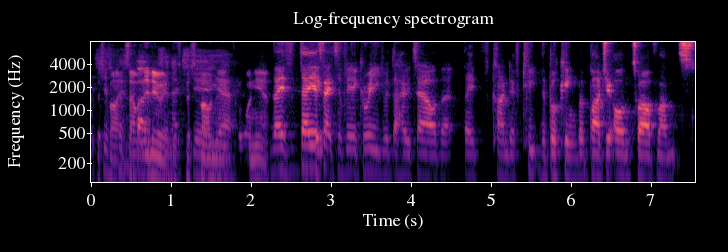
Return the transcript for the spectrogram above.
It's just is that what they're doing? It's postponed yeah. for one year. They've they effectively agreed with the hotel that they kind of keep the booking but budget on twelve months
